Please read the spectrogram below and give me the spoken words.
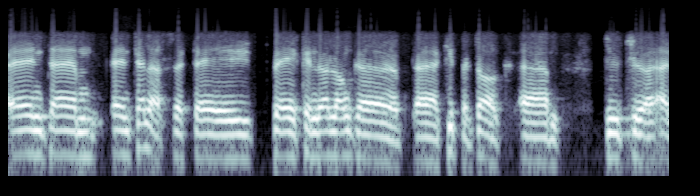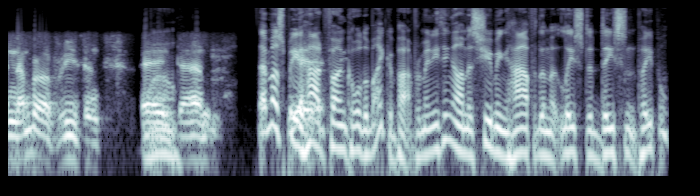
and um, and tell us that they they can no longer uh, keep a dog um, due to a, a number of reasons. And um, That must be a hard phone call to make. Apart from anything, I'm assuming half of them at least are decent people.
